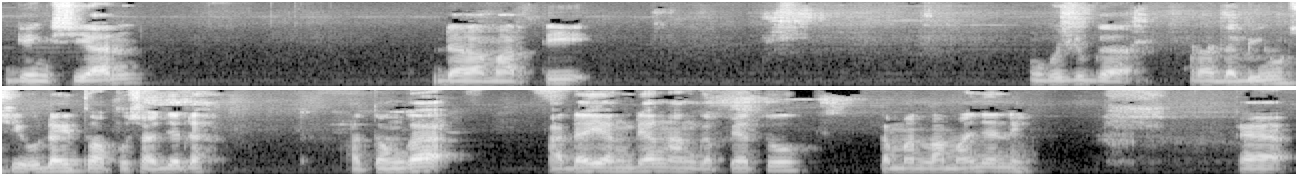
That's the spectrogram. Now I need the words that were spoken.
gengsian dalam arti gue juga rada bingung sih udah itu hapus aja dah atau enggak ada yang dia nganggapnya tuh teman lamanya nih kayak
